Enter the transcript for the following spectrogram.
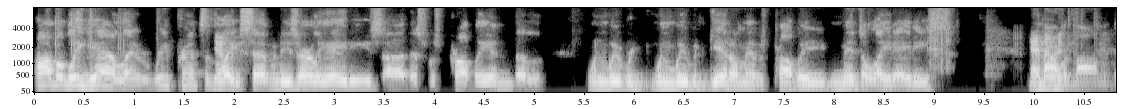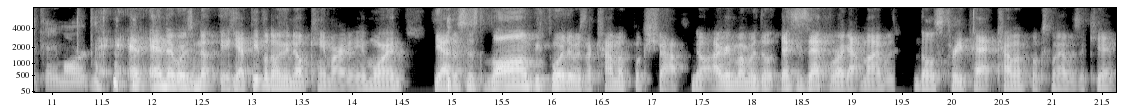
probably yeah late, reprints of the yep. late 70s, early 80s. Uh, this was probably in the when we were when we would get them. It was probably mid to late 80s and I would buy them at the Kmart. and, and, there was no, yeah, people don't even know Kmart anymore. And yeah, this is long before there was a comic book shop. No, I remember the, that's exactly where I got mine was those three pack comic books when I was a kid.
